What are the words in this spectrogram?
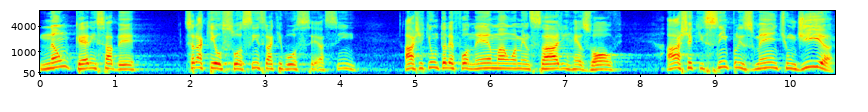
Não querem saber. Será que eu sou assim? Será que você é assim? Acha que um telefonema, uma mensagem resolve. Acha que simplesmente um dia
